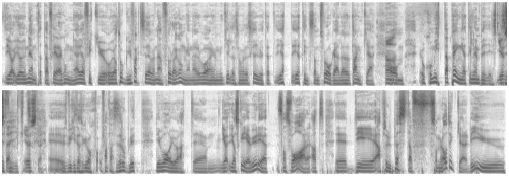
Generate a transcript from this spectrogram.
jag, jag har ju nämnt detta flera gånger, jag fick ju, och jag tog ju faktiskt även den förra gången när det var en kille som hade skrivit ett jätte, jätteintressant fråga eller tanke Ja. om att committa pengar till en bil Just det. specifikt. Just det. Eh, vilket jag tycker var fantastiskt roligt. Det var ju att eh, jag, jag skrev ju det som svar att eh, det absolut bästa som jag tycker det är ju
